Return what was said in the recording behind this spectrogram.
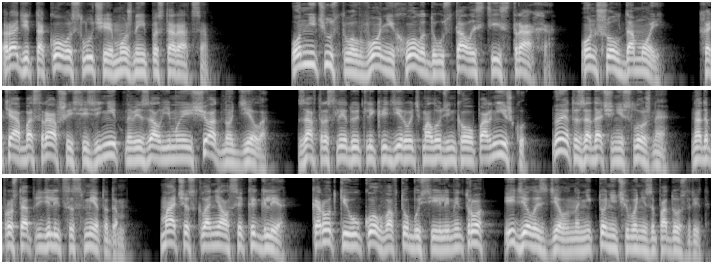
Ради такого случая можно и постараться. Он не чувствовал вони, холода, усталости и страха. Он шел домой. Хотя обосравшийся «Зенит» навязал ему еще одно дело. Завтра следует ликвидировать молоденького парнишку, но эта задача несложная. Надо просто определиться с методом. Мачо склонялся к игле. Короткий укол в автобусе или метро, и дело сделано, никто ничего не заподозрит.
